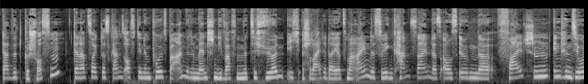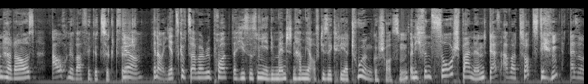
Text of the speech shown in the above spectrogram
da wird geschossen, dann erzeugt das ganz oft den Impuls bei anderen Menschen, die Waffen mit sich führen. Ich schreite da jetzt mal ein. Deswegen kann es sein, dass aus irgendeiner falschen Intention heraus auch eine Waffe gezückt wird. Ja. Genau, jetzt gibt's aber Reports, da hieß es, nee, die Menschen haben ja auf diese Kreaturen geschossen. Und ich finde es so spannend, dass aber trotzdem, also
